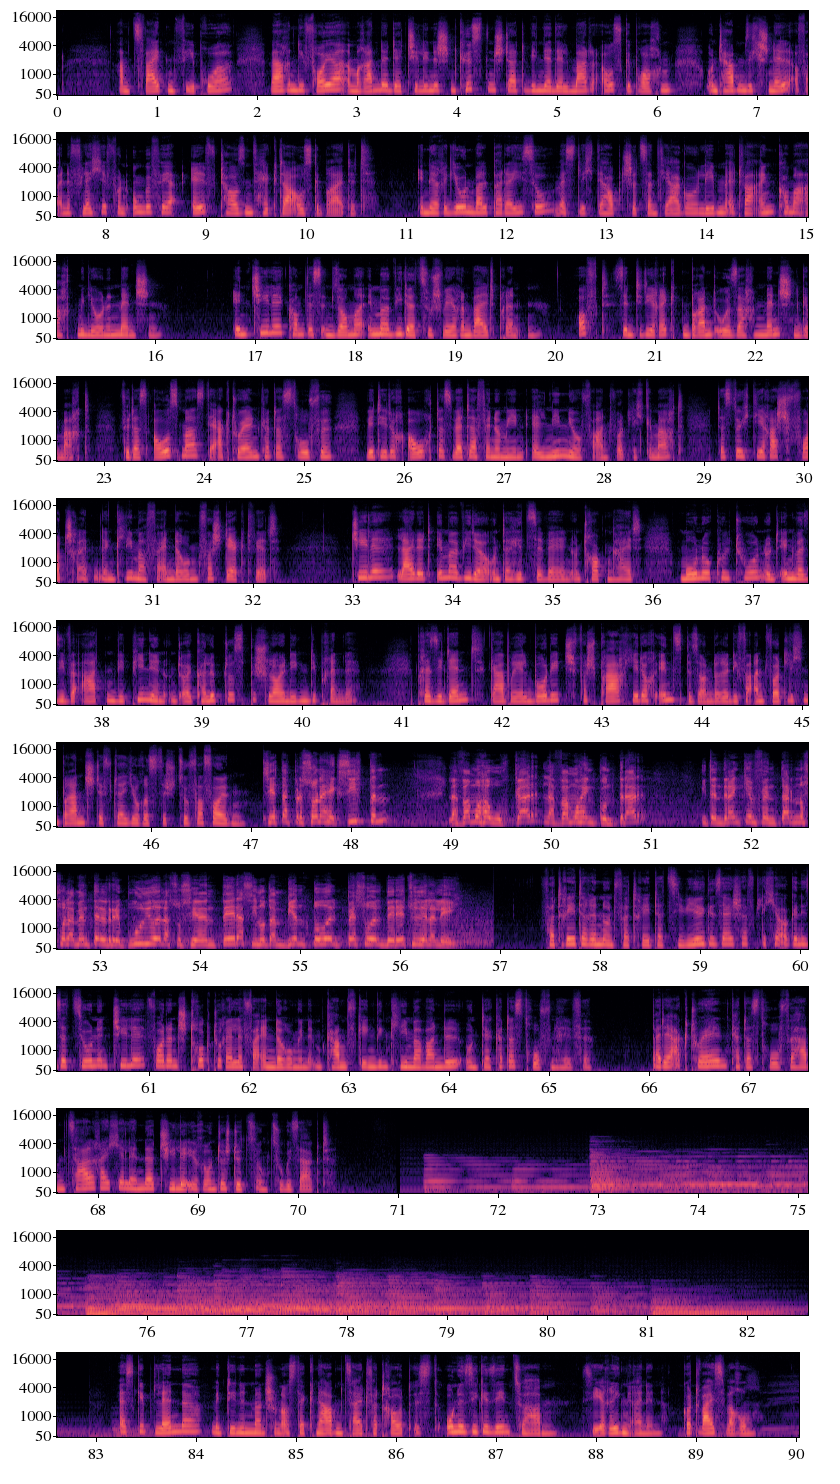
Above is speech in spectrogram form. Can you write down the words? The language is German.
Am 2. Februar waren die Feuer am Rande der chilenischen Küstenstadt Viña del Mar ausgebrochen und haben sich schnell auf eine Fläche von ungefähr 11.000 Hektar ausgebreitet. In der Region Valparaíso, westlich der Hauptstadt Santiago, leben etwa 1,8 Millionen Menschen. In Chile kommt es im Sommer immer wieder zu schweren Waldbränden. Oft sind die direkten Brandursachen menschengemacht. Für das Ausmaß der aktuellen Katastrophe wird jedoch auch das Wetterphänomen El Niño verantwortlich gemacht, das durch die rasch fortschreitenden Klimaveränderungen verstärkt wird. Chile leidet immer wieder unter Hitzewellen und Trockenheit. Monokulturen und invasive Arten wie Pinien und Eukalyptus beschleunigen die Brände. Präsident Gabriel Boric versprach jedoch insbesondere die verantwortlichen Brandstifter juristisch zu verfolgen. Si estas personas existen, las vamos a buscar, las vamos a encontrar y tendrán que enfrentar no solamente el repudio de la sociedad entera, sino también todo el peso del derecho y de la ley. Vertreterinnen und Vertreter zivilgesellschaftlicher Organisationen in Chile fordern strukturelle Veränderungen im Kampf gegen den Klimawandel und der Katastrophenhilfe. Bei der aktuellen Katastrophe haben zahlreiche Länder Chile ihre Unterstützung zugesagt. Es gibt Länder, mit denen man schon aus der Knabenzeit vertraut ist, ohne sie gesehen zu haben. Sie erregen einen, Gott weiß warum.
